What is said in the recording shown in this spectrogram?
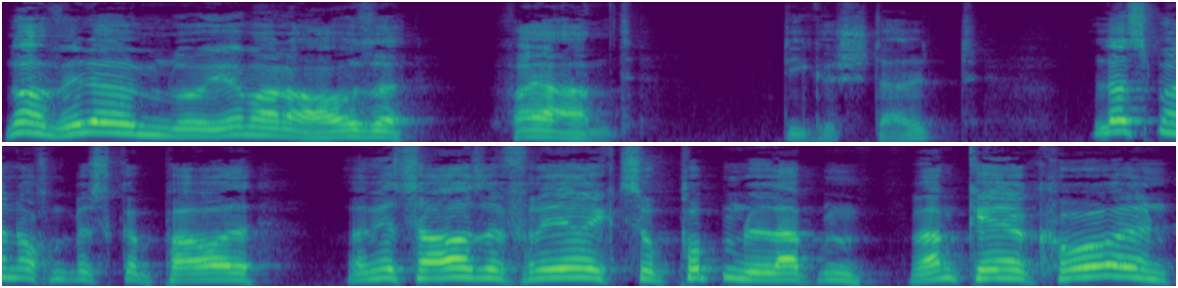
Na, Willem, du geh mal nach Hause. Feierabend. Die Gestalt. Lass mal noch ein bisschen Paul. Bei mir zu Hause friere ich zu Puppenlappen. Wir haben keine Kohlen.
